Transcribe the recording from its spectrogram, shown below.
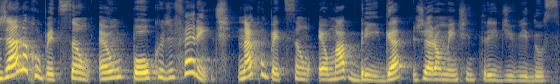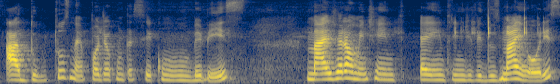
Já na competição é um pouco diferente. Na competição é uma briga, geralmente entre indivíduos adultos, né? Pode acontecer com bebês, mas geralmente é entre indivíduos maiores,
